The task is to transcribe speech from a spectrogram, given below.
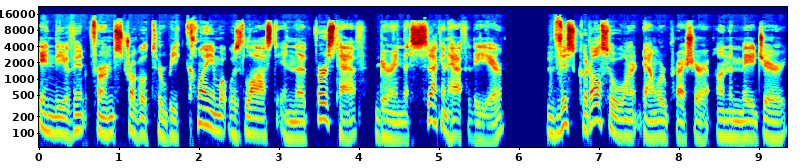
In the event firms struggle to reclaim what was lost in the first half during the second half of the year, this could also warrant downward pressure on the major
